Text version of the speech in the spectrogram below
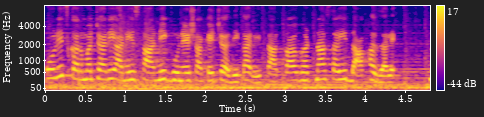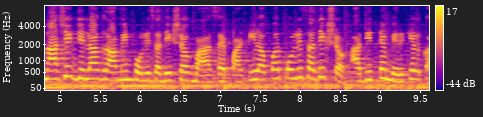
पोलीस कर्मचारी आणि स्थानिक गुन्हे शाखेचे अधिकारी तात्काळ घटनास्थळी दाखल झाले. नाशिक जिल्हा ग्रामीण पोलीस अधीक्षक बाळासाहेब पाटील अपर पोलीस अधीक्षक आदित्य मिरकेलकर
